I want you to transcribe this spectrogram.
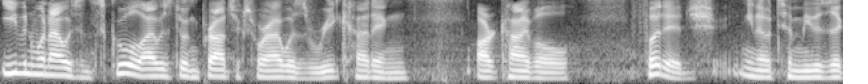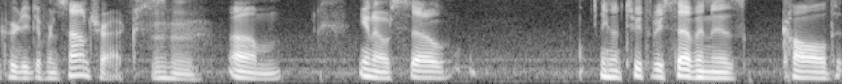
even when I was in school, I was doing projects where I was recutting archival footage, you know, to music or to different soundtracks. Mhm. Um, you know, so you know, two three seven is called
